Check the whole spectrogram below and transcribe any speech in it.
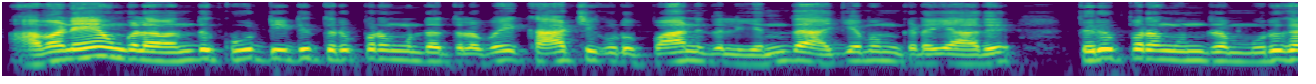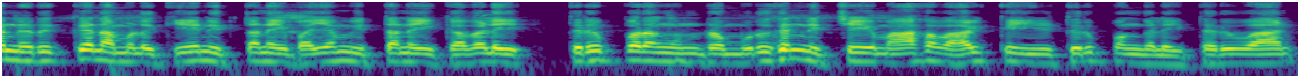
அவனே உங்களை வந்து கூட்டிட்டு திருப்பரங்குன்றத்தில் போய் காட்சி கொடுப்பான் இதில் எந்த ஐயமும் கிடையாது. திருப்பரங்குன்றம் முருகன் இருக்க நம்மளுக்கு ஏன் இத்தனை பயம், இத்தனை கவலை? திருப்பரங்குன்றம் முருகன் நிச்சயமாக வாழ்க்கையில் திருப்பங்களை தருவான்.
